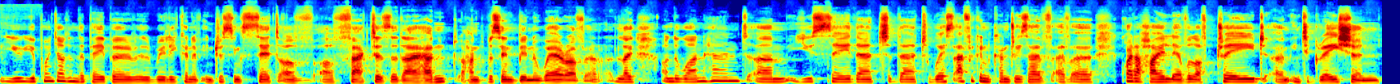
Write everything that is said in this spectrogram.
You, you point out in the paper a really kind of interesting set of, of factors that I hadn't 100% been aware of. Uh, like, on the one hand, um, you say that that West African countries have, have a, quite a high level of trade um, integration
